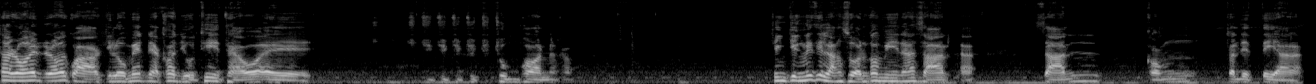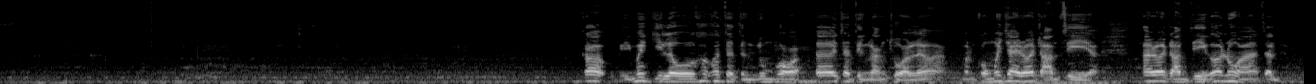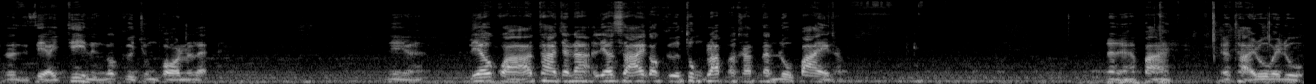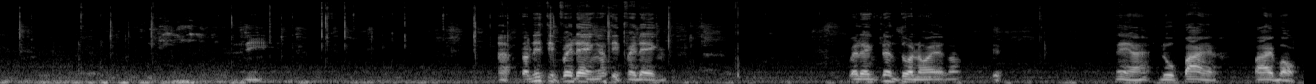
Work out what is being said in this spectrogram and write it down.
ถ้าร้อยร้อยกว่ากิโลเมตรเนี่ยเขาอยู่ที่แถวไอ ชุมพรนะครับ จริงๆนี่ที่หลังสวนก็มีนะศาลอะศาลของเด็จเตียนะก็อีกไม่กี่โลเขาก็จะถึงชุมพรเออจะถึงหลังสวนแล้วอะมันคงไม่ใช่ร้อยสามสี่อะถ้าร้อยสามสี่ก็นู่นฮะจะจะเสียอีกที่หนึ่งก็คือชุมพรนั่นแหละ นี่ฮะ เลี้ยวขวาท่าชนะเลี้ยวซ้ายก็คือทุ่งพลับนะครับ นั่นดูป้ายครับนั่นแหละครับป้ายเดี๋ยวถ่ายรูปไปดูนี่อะตอนนี้ติดไฟแดงนะติดไฟแดงไฟแดงเคลื่อนตัวน้อยแล้วก็ติดนี่ฮะดูป้ายป้ายบอก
